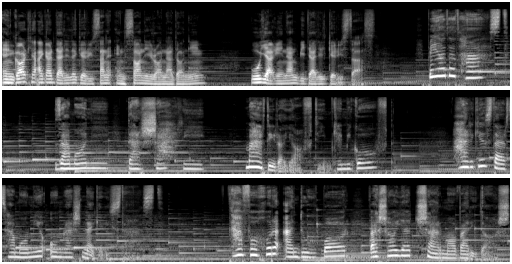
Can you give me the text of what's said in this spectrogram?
انگار که اگر دلیل گریستن انسانی را ندانیم او یقینا بی دلیل گریسته است. به یادت هست؟ زمانی در شهری مردی را یافتیم که می گفت هرگز در تمامی عمرش نگریسته است. تفاخر اندوهبار و شاید شرماوری داشت.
